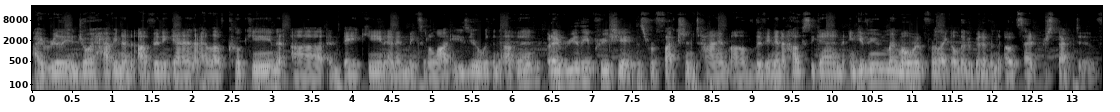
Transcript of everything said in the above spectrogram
I really enjoy having an oven again. I love cooking uh, and baking and it makes it a lot easier with an oven. But I really appreciate this reflection time of living in a house again and giving my moment for like a little bit of an outside perspective.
